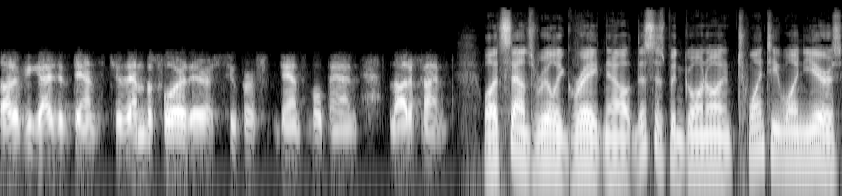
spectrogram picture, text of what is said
A lot of you guys have danced to them before. They're a super danceable band. A lot of fun. Well, that sounds really great. Now, this has been going on 21 years,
